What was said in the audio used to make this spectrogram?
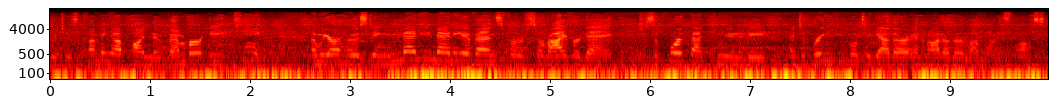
which is coming up on November 18th. And we are hosting many, many events for Survivor Day to support that community and to bring people together and honor their loved ones lost.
